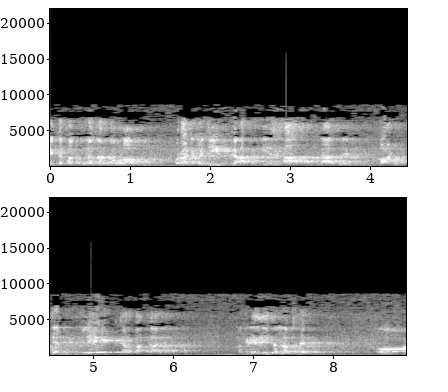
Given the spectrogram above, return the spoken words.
एक दफ़ा तुम नज़र दौड़ाओ। पुराने मजीद का ये खास अंदाज है कॉन्टेम्पलेट करवाता है। अंग्रेज़ी का लफ्ज है, और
